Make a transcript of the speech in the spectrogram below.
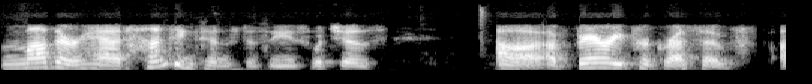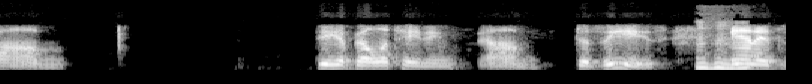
mother had Huntington's disease, which is uh, a very progressive, um, debilitating um, disease, Mhm. and it's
